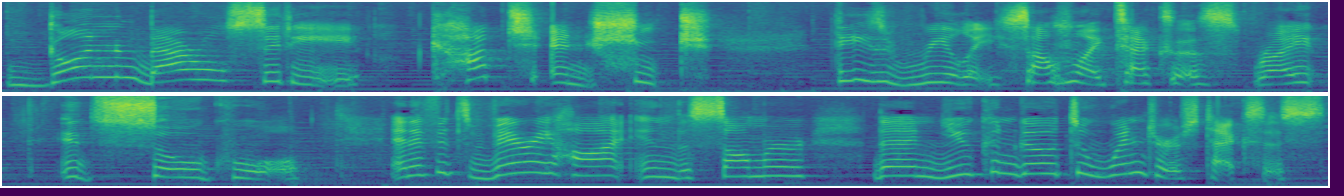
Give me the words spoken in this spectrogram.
Gun Barrel City, Cut and Shoot. These really sound like Texas, right? It's so cool. And if it's very hot in the summer, then you can go to Winters, Texas.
